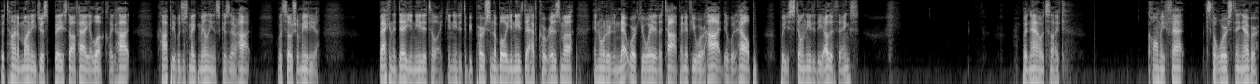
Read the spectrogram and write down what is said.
a ton of money just based off how you look. Like hot, hot people just make millions because they're hot with social media. Back in the day, you needed to like you needed to be personable. You needed to have charisma in order to network your way to the top. And if you were hot, it would help, but you still needed the other things. But now it's like, call me fat. It's the worst thing ever.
